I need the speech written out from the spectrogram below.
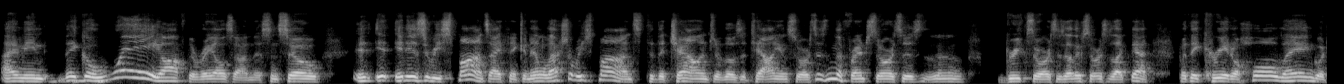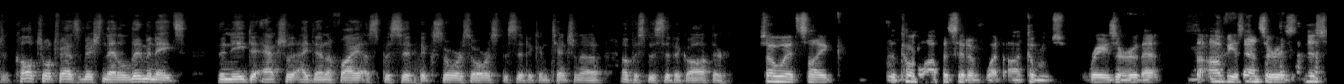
I mean, they go way off the rails on this. And so it, it, it is a response, I think, an intellectual response to the challenge of those Italian sources and the French sources, the Greek sources, other sources like that. But they create a whole language of cultural transmission that eliminates the need to actually identify a specific source or a specific intention of, of a specific author. So it's like the total opposite of what Occam's razor. That the obvious answer is this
